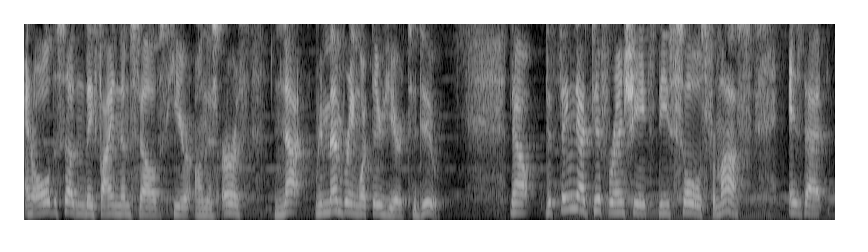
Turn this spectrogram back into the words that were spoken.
And all of a sudden, they find themselves here on this earth, not remembering what they're here to do. Now, the thing that differentiates these souls from us is that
